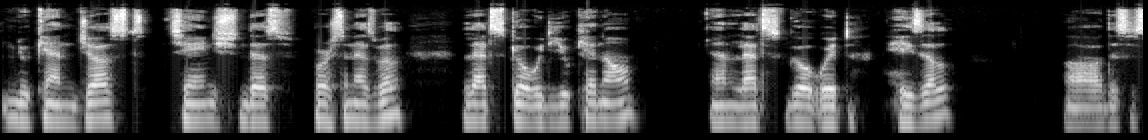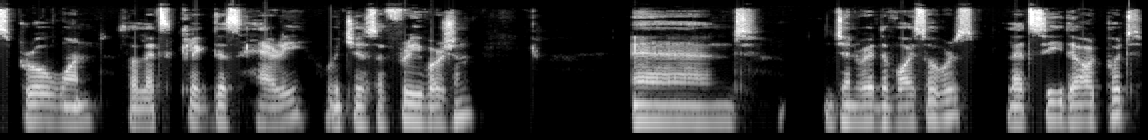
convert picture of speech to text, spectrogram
you can just change this person as well. Let's go with UK now and let's go with Hazel. Uh, this is pro one. So let's click this Harry which is a free version and generate the voiceovers. Let's see the output.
